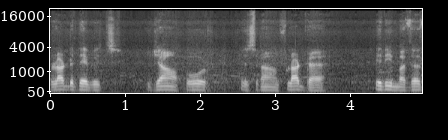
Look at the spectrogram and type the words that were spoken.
ਬਲੱਡ ਦੇ ਵਿੱਚ ਜਾਂ ਹੋਰ ਇਸ ਤਰ੍ਹਾਂ ਫਲੱਡ ਹੈ ਇਹਦੀ ਮਦਦ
